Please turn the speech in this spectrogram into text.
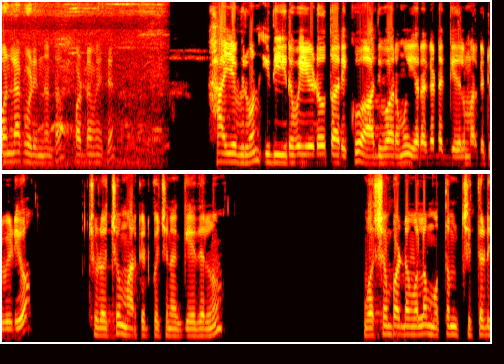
వన్ ల్యాక్ పడిందంట పడ్డం అయితే. హాయ్ ఎవ్రీవన్ ఇది ఇరవై ఏడవ తారీఖు ఆదివారము ఎర్రగడ్డ గేదెల మార్కెట్ వీడియో. చూడొచ్చు మార్కెట్కి వచ్చిన గేదెలను. వర్షం పడడం వల్ల మొత్తం చిత్తడి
